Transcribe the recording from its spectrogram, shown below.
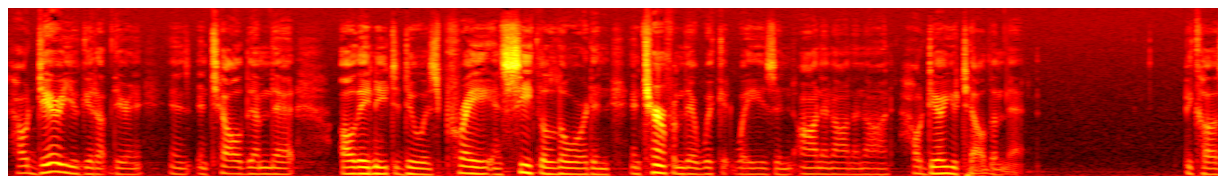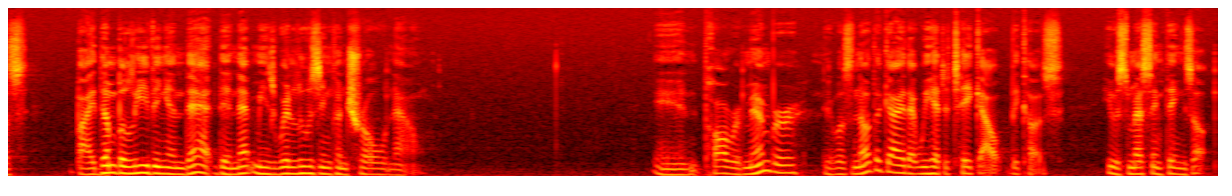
How dare you get up there and, and, and tell them that all they need to do is pray and seek the Lord and, and turn from their wicked ways and on and on and on? How dare you tell them that? Because by them believing in that, then that means we're losing control now. And Paul, remember, there was another guy that we had to take out because he was messing things up.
